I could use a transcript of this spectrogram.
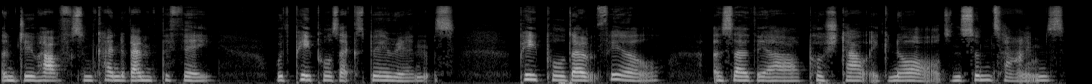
and do have some kind of empathy with people's experience, people don't feel as though they are pushed out, ignored, and sometimes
